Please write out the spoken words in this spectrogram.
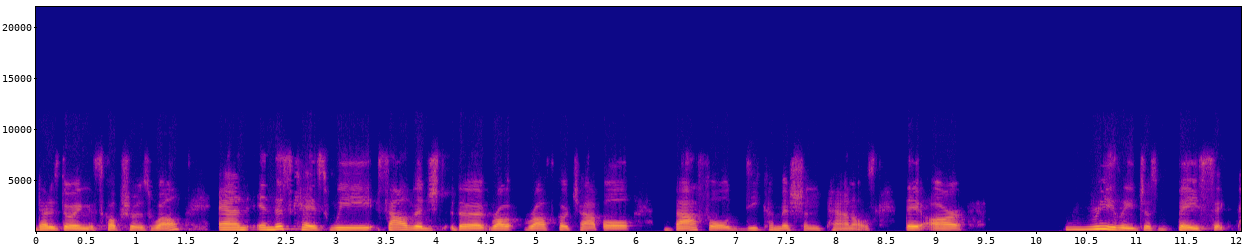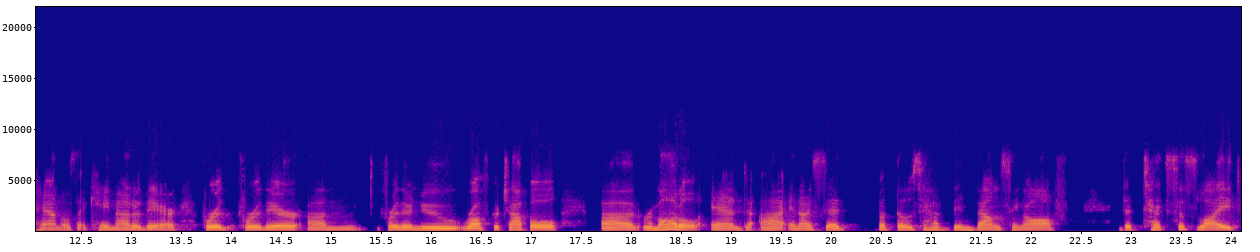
that is doing sculpture as well. And in this case, we salvaged the Ro Rothko Chapel baffle decommissioned panels. They are really just basic panels that came out of there for for their um, for their new Rothko Chapel uh, remodel. And uh, and I said, but those have been bouncing off the Texas light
